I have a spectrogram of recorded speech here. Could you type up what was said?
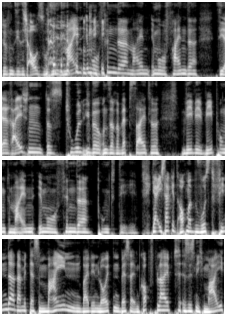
Dürfen Sie sich aussuchen. Mein Okay. Immo-Finder, mein Immo-Finder. Sie erreichen das Tool über unsere Webseite www.meinimmofinder.de. Ja, ich sag jetzt auch mal bewusst Finder, damit das Mein bei den Leuten besser im Kopf bleibt. Es ist nicht Mai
